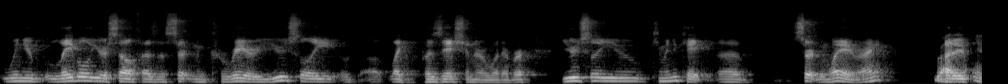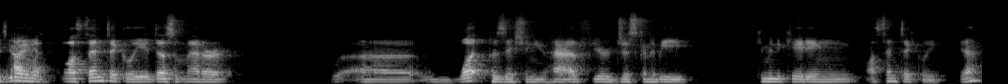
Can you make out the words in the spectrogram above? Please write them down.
when you label yourself as a certain career usually uh, like a position or whatever usually you communicate a certain way right, right but if you're exactly. doing it authentically it doesn't matter uh, what position you have, you're just going to be communicating authentically. Yeah.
